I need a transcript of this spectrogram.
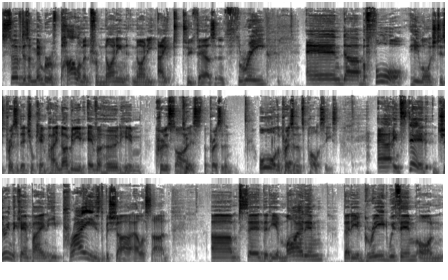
served as a member of parliament from 1998 to 2003. And uh, before he launched his presidential campaign, nobody had ever heard him criticise the president or the president's policies. Uh, instead, during the campaign, he praised Bashar al Assad, um, said that he admired him, that he agreed with him on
